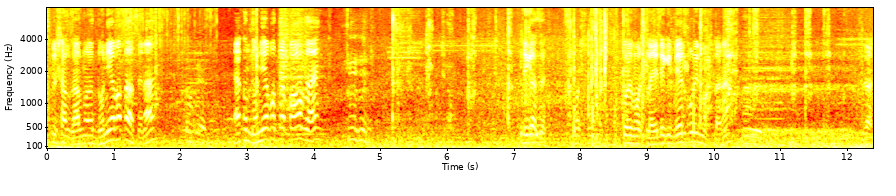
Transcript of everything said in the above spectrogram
স্পেশাল ঝাল মানে ধনিয়া পাতা আছে না? এখন ধনিয়া পাতা পাওয়া যায়। ঠিক আছে। মশলা। কই মশলা? এটা কি বেলপুরির মশলা না? যাক।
